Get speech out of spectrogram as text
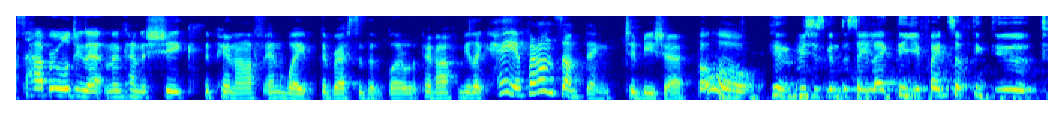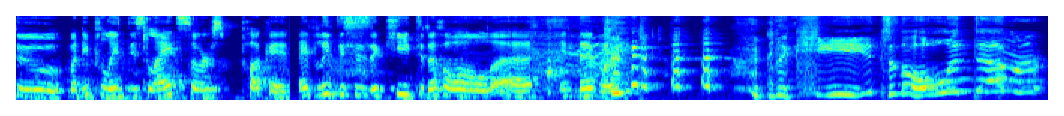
so Hopper will do that and then kind of shake the pin off and wipe the rest of the blood of the pin off and be like, "Hey, I found something." To Bisha. Oh, Wish is going to say like, "Did you find something to to manipulate this light source pocket?" I believe this is the key to the whole uh, endeavor. the key to the whole endeavor.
